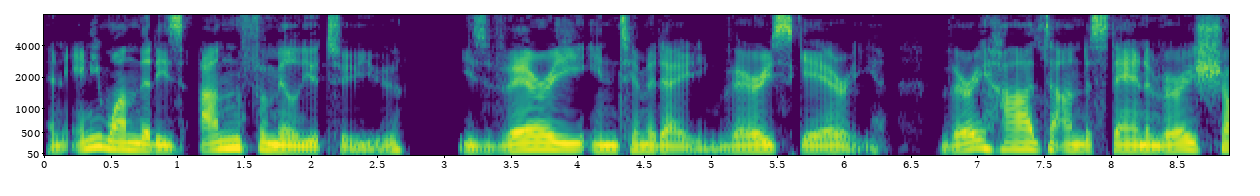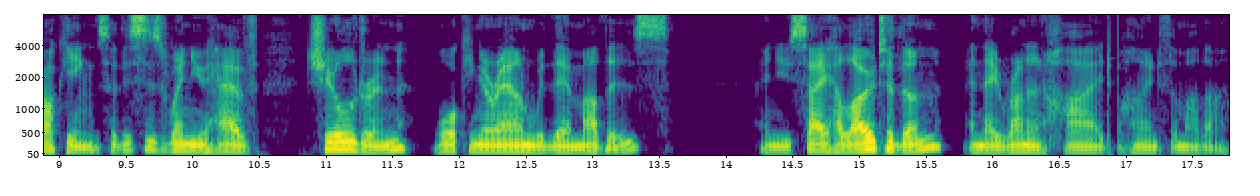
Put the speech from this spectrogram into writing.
And anyone that is unfamiliar to you is very intimidating, very scary, very hard to understand, and very shocking. So, this is when you have children walking around with their mothers and you say hello to them and they run and hide behind the mother.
